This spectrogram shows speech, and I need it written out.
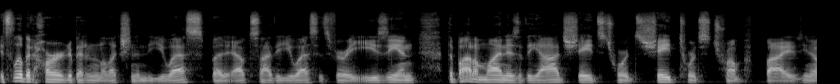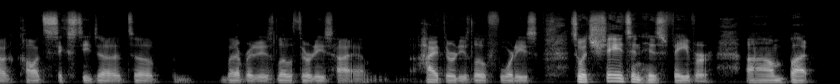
it's a little bit harder to bet on an election in the U.S., but outside the U.S., it's very easy. And the bottom line is that the odds shades towards shade towards Trump by you know call it sixty to to whatever it is, low thirties, high high 30s, low 40s. So it shades in his favor. Um, but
